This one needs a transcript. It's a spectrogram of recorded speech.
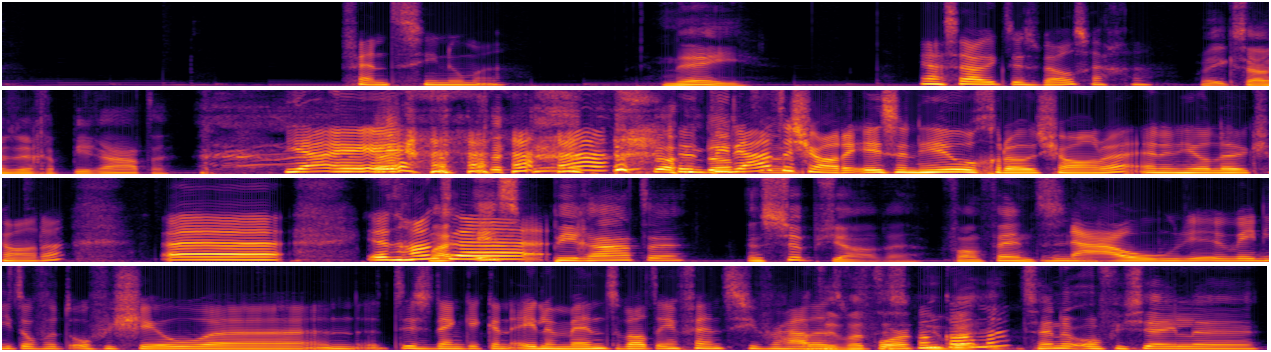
fantasy noemen? nee. Ja, zou ik dus wel zeggen. Maar ik zou zeggen piraten. Ja, ja, ja. het eh, piratengenre is een heel groot genre en een heel leuk genre. Eh, het hangt... Maar eh, is piraten een subgenre van fantasy? Nou, ik weet niet of het officieel... eh, een- het is denk ik een element wat in fantasyverhalen voor is kan komen. Zijn er officiële...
